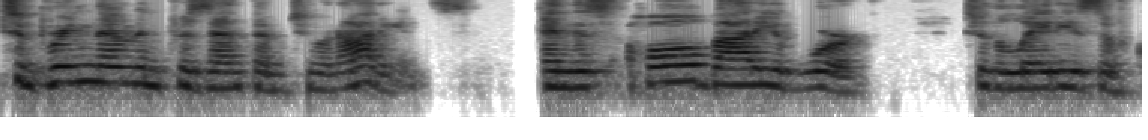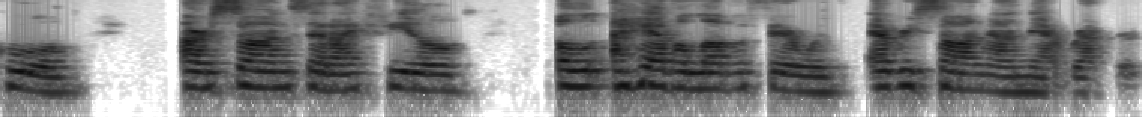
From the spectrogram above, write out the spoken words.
to bring them and present them to an audience. And this whole body of work to the ladies of cool are songs that I feel I have a love affair with every song on that record.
